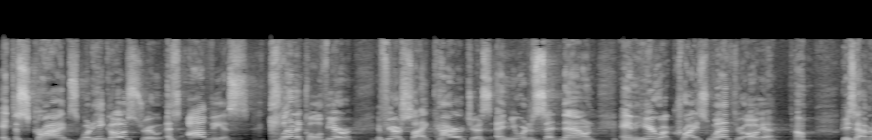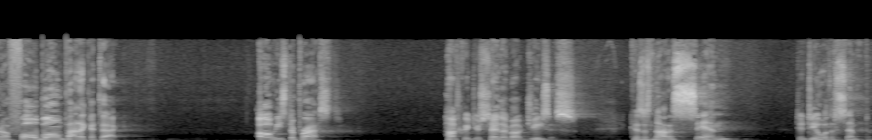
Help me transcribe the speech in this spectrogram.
It describes what he goes through. It's obvious clinical. If you're if you're a psychiatrist and you were to sit down and hear what Christ went through, oh yeah, oh, he's having a full-blown panic attack. Oh, he's depressed. How could you say that about Jesus? Because it's not a sin to deal with a symptom.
